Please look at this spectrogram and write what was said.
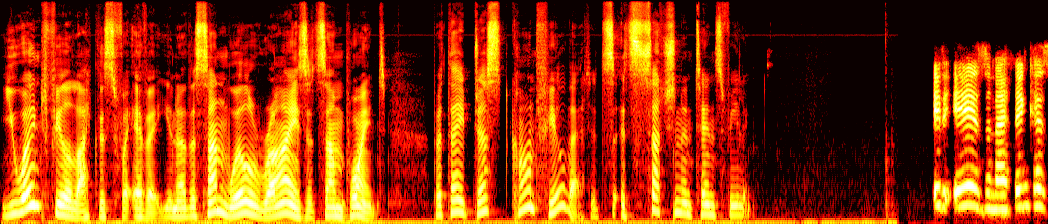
You won't feel like this forever. You know, the sun will rise at some point but they just can't feel that. It's it's such an intense feeling. It is, and I think as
